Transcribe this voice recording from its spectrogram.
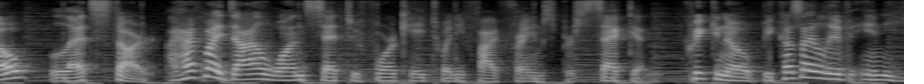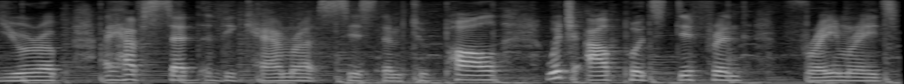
So let's start. I have my dial 1 set to 4K 25 frames per second. Quick note, because I live in Europe, I have set the camera system to PAL, which outputs different frame rates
